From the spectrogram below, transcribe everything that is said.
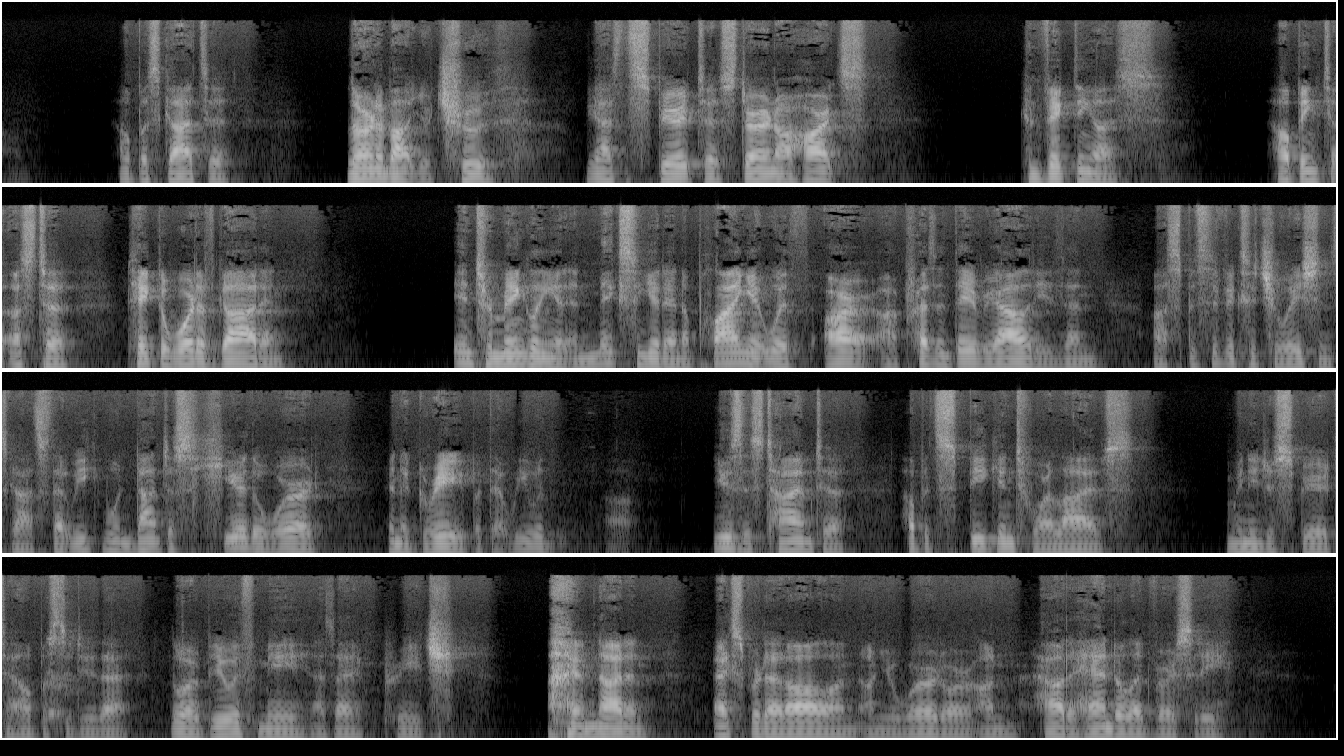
help us, God, to learn about your truth. We ask the Spirit to stir in our hearts, convicting us, helping to us to take the Word of God and intermingling it and mixing it and applying it with our, our present day realities and uh, specific situations, God, so that we would not just hear the word and agree, but that we would uh, use this time to help it speak into our lives. We need your spirit to help us to do that. Lord, be with me as I preach. I am not an expert at all on, on your word or on how to handle adversity,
